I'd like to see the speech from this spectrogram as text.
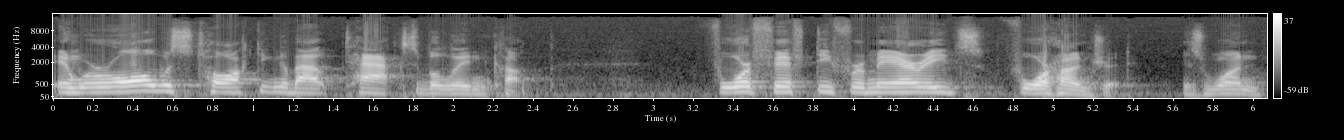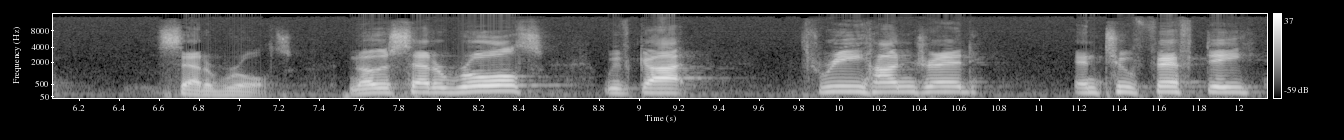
and we're always talking about taxable income. 450 for marrieds, 400 is one set of rules. Another set of rules, we've got 300 and 250,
